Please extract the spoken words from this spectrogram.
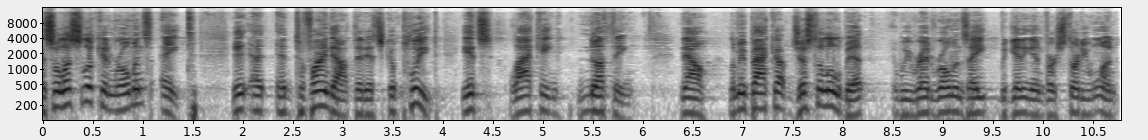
And so let's look in Romans 8 it, uh, to find out that it's complete. It's lacking nothing. Now, let me back up just a little bit. We read Romans 8 beginning in verse 31.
